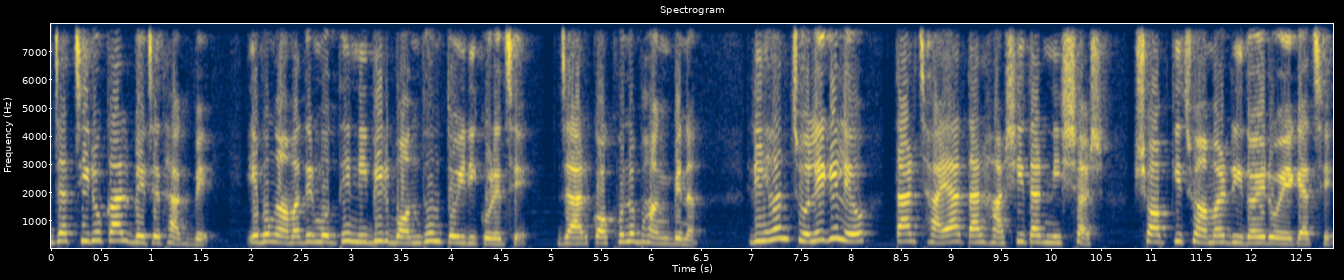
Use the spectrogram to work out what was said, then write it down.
যা চিরকাল বেঁচে থাকবে এবং আমাদের মধ্যে নিবিড় বন্ধন তৈরি করেছে যার কখনো ভাঙবে না। রিহান চলে গেলেও তার ছায়া, তার হাসি, তার নিঃশ্বাস সবকিছু আমার হৃদয়ে রয়ে গেছে।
